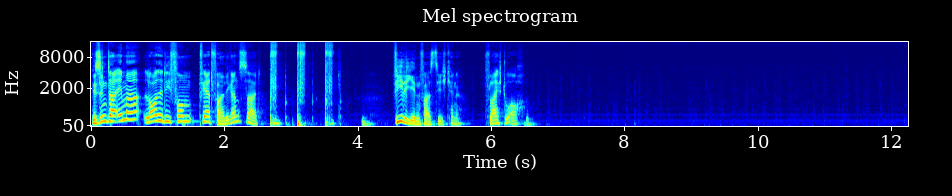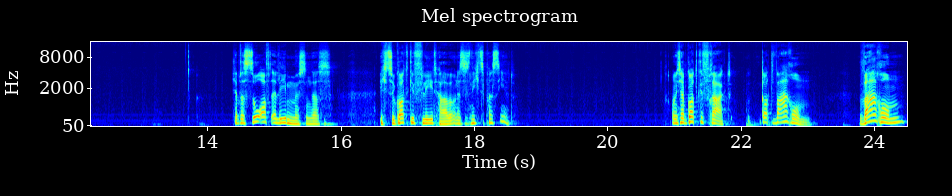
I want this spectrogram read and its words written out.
Wir sind da immer Leute, die vom Pferd fallen, die ganze Zeit. Viele jedenfalls, die ich kenne. Vielleicht du auch. Ich habe das so oft erleben müssen, dass ich zu Gott gefleht habe und es ist nichts passiert. Und ich habe Gott gefragt, Gott, warum? Warum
